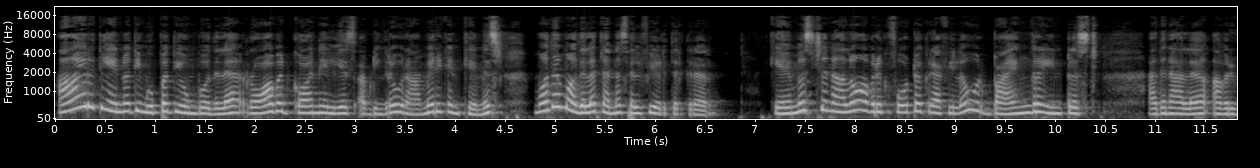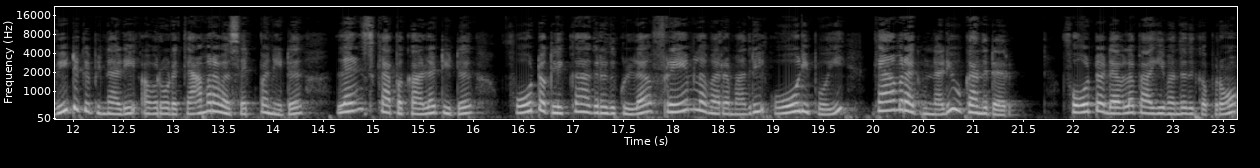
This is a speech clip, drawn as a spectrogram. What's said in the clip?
ஆயிரத்தி எண்ணூற்றி முப்பத்தி ஒம்போதில் ராபர்ட் கார்னேலியஸ் அப்படிங்கிற ஒரு அமெரிக்கன் கெமிஸ்ட் முத முதல்ல தன்னை செல்ஃபி எடுத்திருக்கிறாரு. கெமிஸ்ட்னாலும் அவருக்கு ஃபோட்டோகிராஃபியில் ஒரு பயங்கர இன்ட்ரெஸ்ட் அதனால் அவர் வீட்டுக்கு பின்னாடி அவரோட கேமராவை செட் பண்ணிவிட்டு லென்ஸ் கேப்பை கலட்டிட்டு ஃபோட்டோ கிளிக் ஆகிறதுக்குள்ளே ஃப்ரேமில் வர மாதிரி ஓடி போய் கேமராக்கு முன்னாடி உட்காந்துட்டார் ஃபோட்டோ டெவலப் ஆகி வந்ததுக்கப்புறம்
